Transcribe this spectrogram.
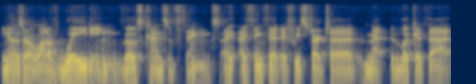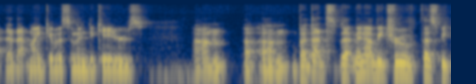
you know, is there a lot of waiting? Those kinds of things. I, I think that if we start to met, look at that, that that might give us some indicators. Um, uh, um, but that's that may not be true. Let's be.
